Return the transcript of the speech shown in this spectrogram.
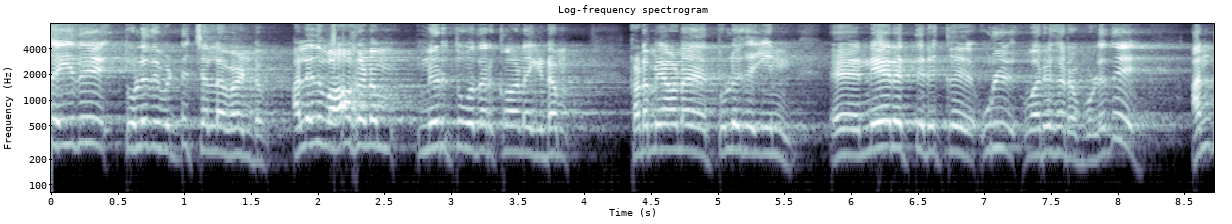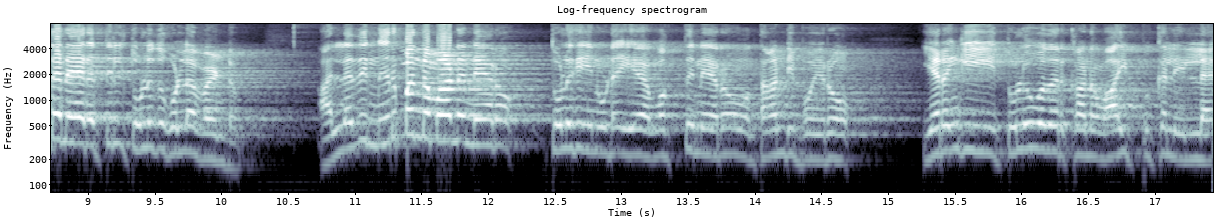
செய்து தொழுது விட்டு செல்ல வேண்டும் அல்லது வாகனம் நிறுத்துவதற்கான இடம் கடமையான தொழுகையின் நேரத்திற்கு உள் வருகிற பொழுது அந்த நேரத்தில் தொழுது கொள்ள வேண்டும். அல்லது நிர்பந்தமான நேரம் தொழுகையினுடைய வக்து நேரம் தாண்டி போயிடும் இறங்கி தொழுவதற்கான வாய்ப்புகள் இல்லை.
